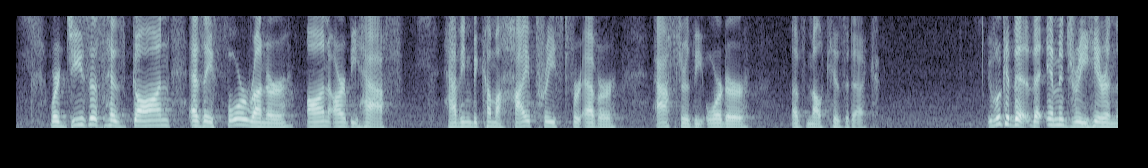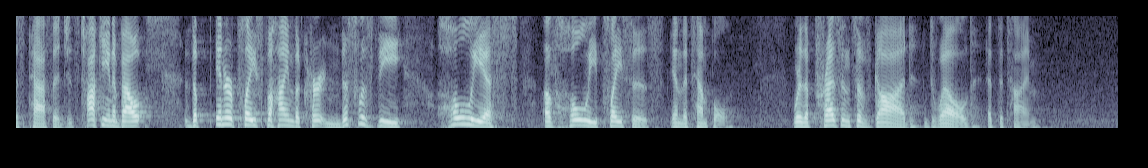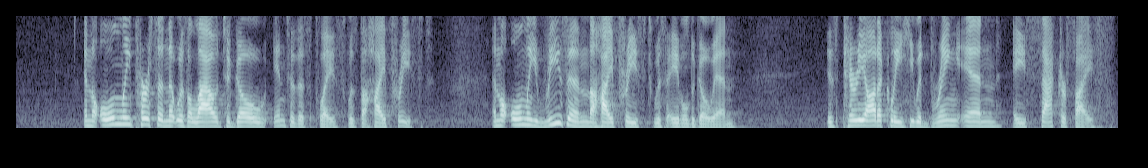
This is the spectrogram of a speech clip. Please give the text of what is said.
where Jesus has gone as a forerunner on our behalf, having become a high priest forever after the order of Melchizedek. You look at the, the imagery here in this passage. It's talking about the inner place behind the curtain. This was the holiest of holy places in the temple, where the presence of God dwelled at the time. And the only person that was allowed to go into this place was the high priest. And the only reason the high priest was able to go in is periodically he would bring in a sacrifice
